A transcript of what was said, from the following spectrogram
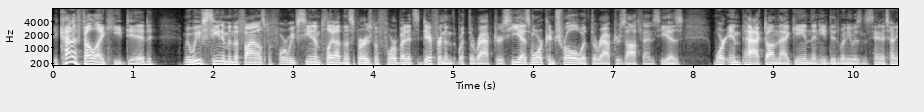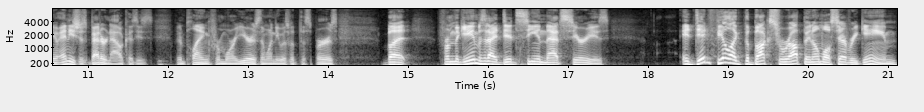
it kind of felt like he did. I mean, we've seen him in the finals before. We've seen him play on the Spurs before, but it's different with the Raptors. He has more control with the Raptors offense. He has more impact on that game than he did when he was in San Antonio, and he's just better now because he's been playing for more years than when he was with the Spurs. But from the games that I did see in that series, it did feel like the Bucks were up in almost every game,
